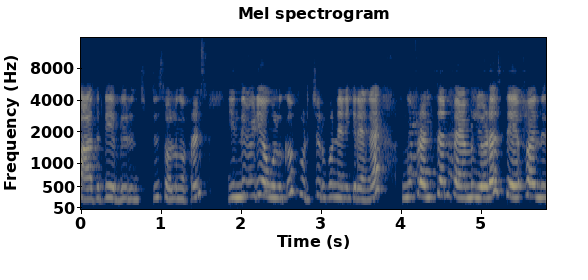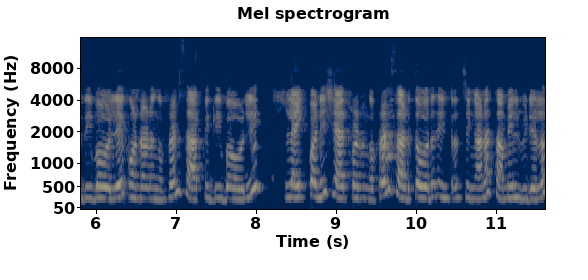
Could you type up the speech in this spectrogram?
பார்த்துட்டு எப்படி இருந்துச்சு சொல்லுங்க ஃப்ரெண்ட்ஸ் இந்த வீடியோ உங்களுக்கு பிடிச்சிருக்கும்னு நினைக்கிறேங்க. உங்க ஃப்ரெண்ட்ஸ் அண்ட் ஃபேமிலியோட சேஃபா இந்த தீபாவளியை கொண்டாடுங்க ஃப்ரெண்ட்ஸ் ஹாப்பி தீபாவளி. லைக் பண்ணி ஷேர் பண்ணுங்க ஃப்ரெண்ட்ஸ் அடுத்த ஒரு இன்ட்ரெஸ்டிங்கான சமையல் வீடியோல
